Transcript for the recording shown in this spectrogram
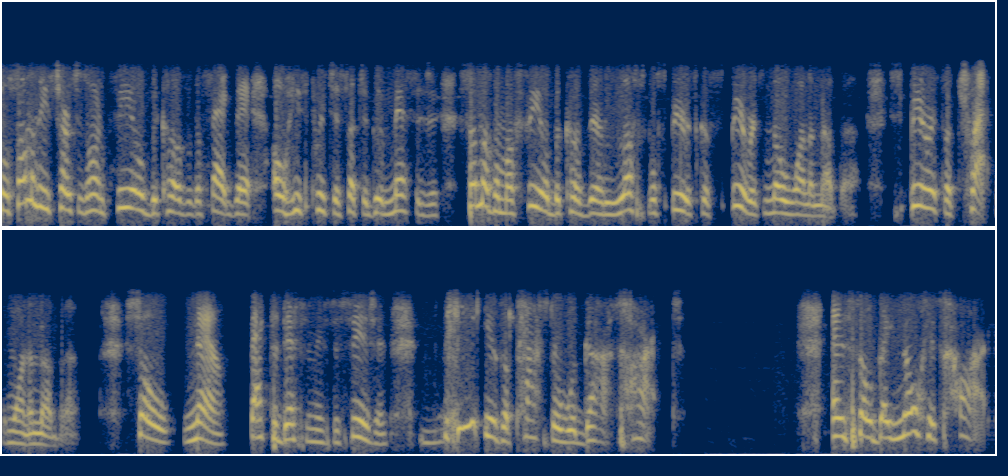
So some of these churches aren't filled because of the fact that oh he's preaching such a good message. Some of them are filled because they're lustful spirits because spirits know one another. Spirits attract one another. So now back to destiny's decision. He is a pastor with god's heart and so they know his heart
